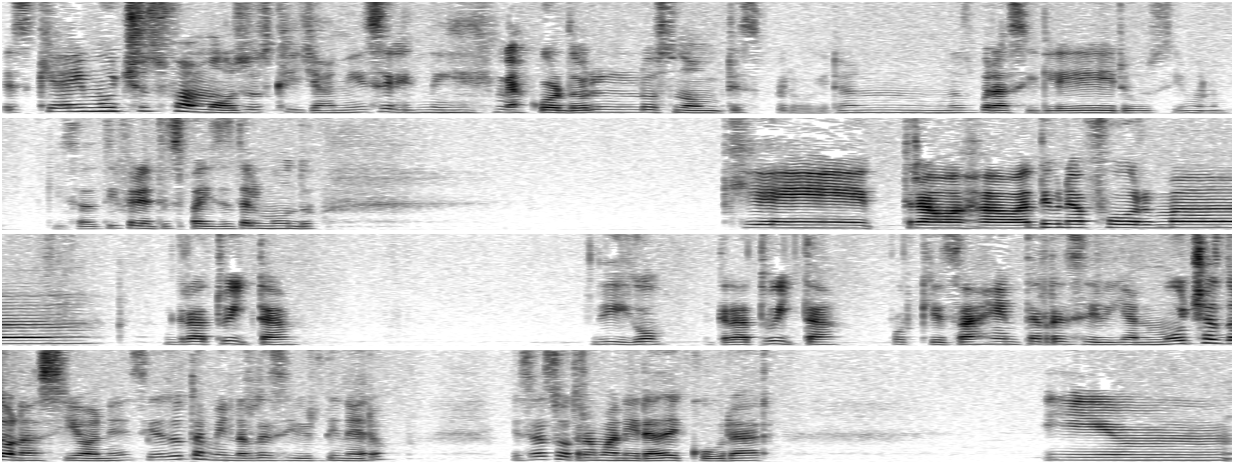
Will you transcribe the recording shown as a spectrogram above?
Es que hay muchos famosos que ya ni, ni me acuerdo los nombres, pero eran unos brasileros y bueno, quizás diferentes países del mundo, que trabajaban de una forma gratuita. Digo, gratuita, porque esa gente recibían muchas donaciones y eso también es recibir dinero. Esa es otra manera de cobrar. Y mm,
